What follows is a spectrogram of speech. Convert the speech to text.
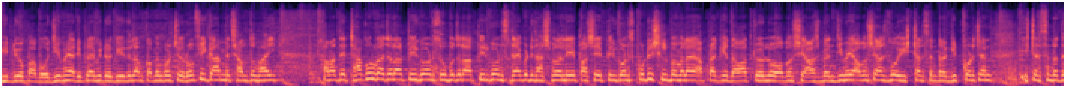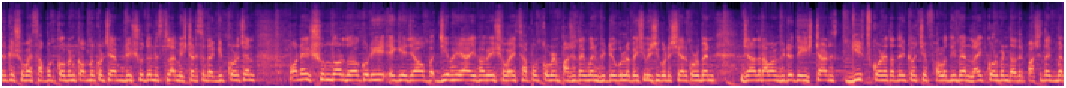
ভিডিও পাবো। জি ভাইয়া রিপ্লাই ভিডিও দিয়ে দিলাম। কমেন্ট করছে, রফিক আহমেদ শান্ত ভাই, আমাদের ঠাকুরগাঁ জেলার পীরগঞ্জ উপজেলা পীরগঞ্জ ডায়াবেটিস হাসপাতালের পাশে পীরগঞ্জ কুটির শিল্প মেলায় আপনাকে দাওয়াত রইল। অবশ্যই আসবেন। জি ভাই অবশ্যই আসব। স্টার সেন্টার গিফট করেছেন। স্টার সেন্টারদেরকে সবাই সাপোর্ট করবেন। কমেন্ট করছে MD Sudan Islam star center gift করেছেন। অনেক সুন্দর, দোয়া করি এগিয়ে যাও। জি ভাইয়া এইভাবেই সবাই সাপোর্ট করবেন, পাশে থাকবেন। ভিডিওগুলো বেশি বেশি করে শেয়ার করবেন। যারা আমার ভিডিওতে স্টার গিফট করে তাদেরকে হচ্ছে ফলো দিবেন লাইক করবেন, তাদের পাশে থাকবেন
